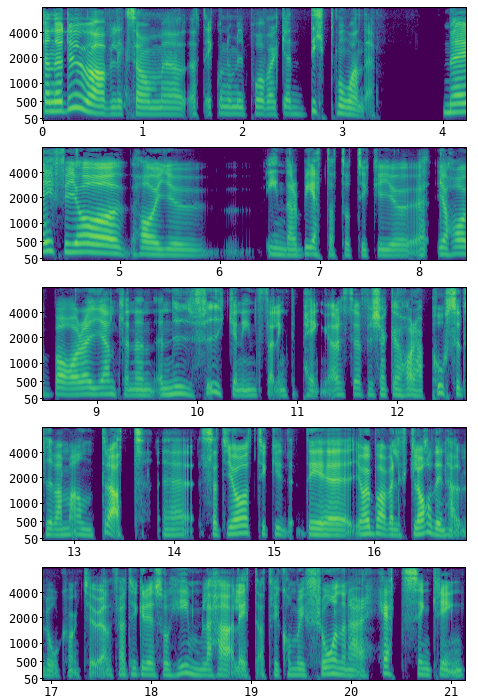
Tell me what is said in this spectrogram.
Känner du av liksom eh, att ekonomi påverkar ditt mående? Nej, för jag har ju inarbetat och tycker ju... Jag har bara egentligen en, en nyfiken inställning till pengar. Så jag försöker ha det här positiva mantrat. Eh, så att jag, tycker det, jag är bara väldigt glad i den här lågkonjunkturen. För jag tycker det är så himla härligt att vi kommer ifrån den här hetsen kring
